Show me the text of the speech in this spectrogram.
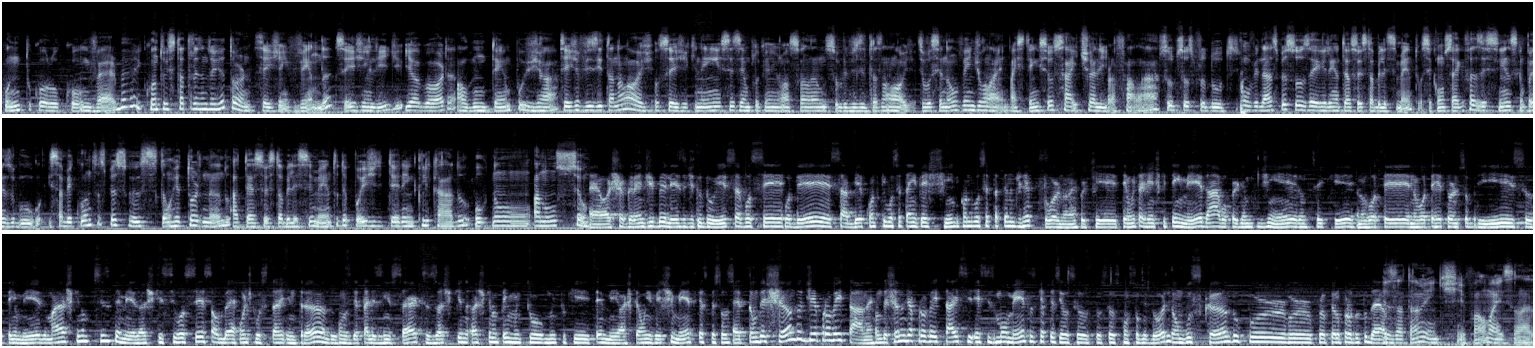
quanto colocou em verba e quanto está trazendo em retorno, seja em venda, seja em lead e agora, algum tempo já, seja visita na loja, ou seja, que nem esse exemplo que nós falamos sobre visitas na loja. Se você não vende online, mas tem seu site ali para falar sobre seus produtos, convidar as pessoas a irem até o seu estabelecimento, você consegue fazer sim as campanhas do Google e saber quantas pessoas estão retornando até seu estabelecimento depois de terem clicado ou num anúncio seu. É, eu acho a grande beleza de tudo isso é você poder saber quanto que você está investindo e quando você está tendo de retorno, né? Porque tem muita gente que tem medo, ah, vou perder muito dinheiro, não sei o quê, eu não vou ter, não vou ter retorno sobre isso, tenho medo, mas acho que não precisa ter medo. Acho que se você souber onde você está entrando, com os detalhezinhos certos, acho que acho que não tem muito muito que temer. Eu acho que é um investimento que as pessoas estão é, deixando de aproveitar, né? Estão deixando de aproveitar esse, esses momentos que a pessoa, os seus, os seus consumidores estão buscando por, por, por, pelo produto dela. Exatamente. Eu falo mais, lá,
